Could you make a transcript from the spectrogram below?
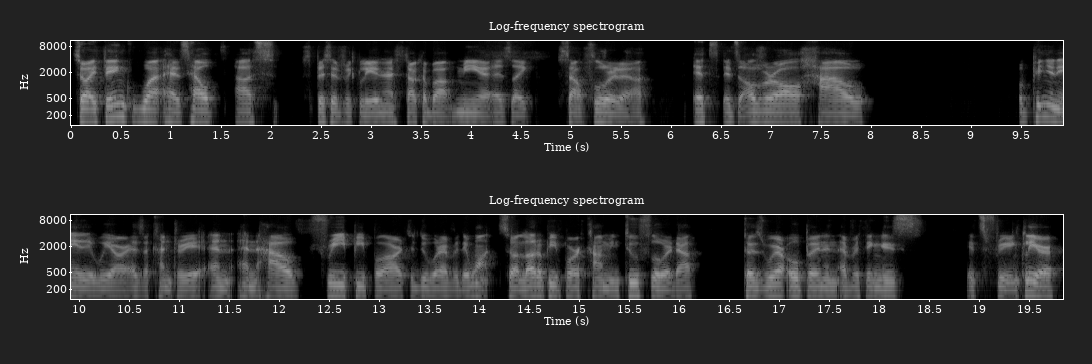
So I think what has helped us specifically, and let's talk about me as like South Florida, it's it's overall how opinionated we are as a country and and how free people are to do whatever they want. So a lot of people are coming to Florida because we're open and everything is it's free and clear.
